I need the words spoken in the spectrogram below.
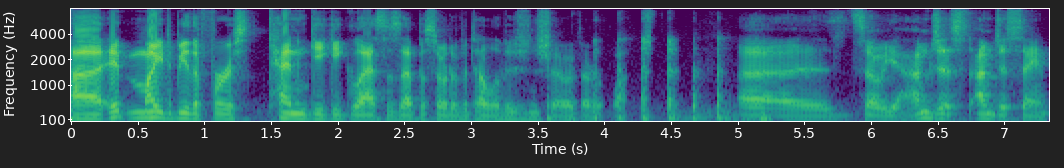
uh, it might be the first ten Geeky Glasses episode of a television show I've ever watched. Uh, so yeah, I'm just I'm just saying.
